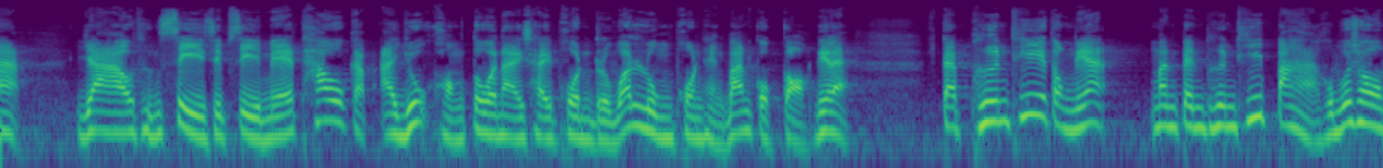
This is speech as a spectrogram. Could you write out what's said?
าค ยาวถึง 44 เมตร เท่ากับอายุของตัวนายชัยพล หรือว่าลุงพลแห่งบ้านกกอกนี่แหละ แต่พื้นที่ตรงเนี้ยมันเป็นพื้นที่ป่าคุณผู้ชม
